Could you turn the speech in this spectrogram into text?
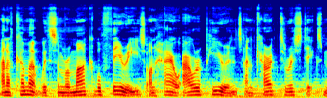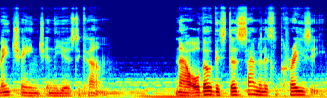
and have come up with some remarkable theories on how our appearance and characteristics may change in the years to come. Now, although this does sound a little crazy,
